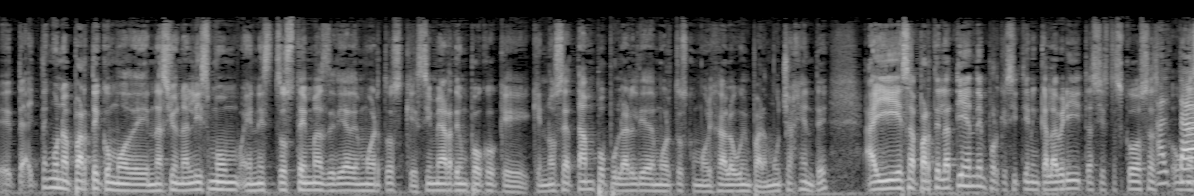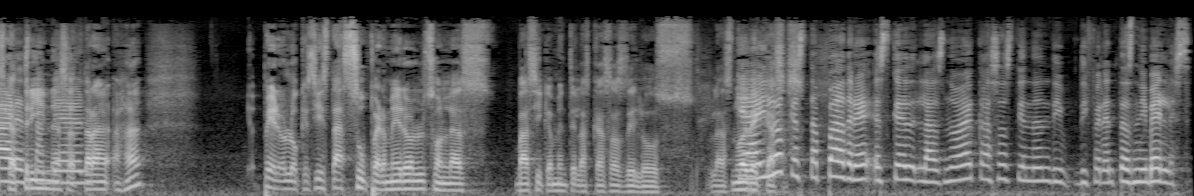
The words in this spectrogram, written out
eh, tengo una parte como de nacionalismo en estos temas de Día de Muertos que sí me arde un poco que, que no sea tan popular el Día de Muertos como el Halloween para mucha gente. Ahí esa parte la atienden porque sí tienen calaveritas y estas cosas, unas catrinas, ajá. Pero lo que sí está súper merol son las básicamente las casas de los las Que nueve ahí casas lo que está padre es que las nueve casas tienen di- diferentes niveles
